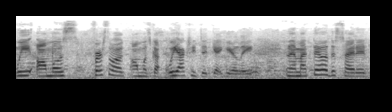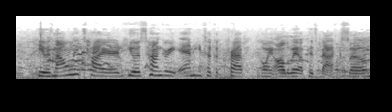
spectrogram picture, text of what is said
We almost, first of all, almost got, we actually did get here late. And then Mateo decided he was not only tired, he was hungry, and he took a crap going all the way up his back. So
